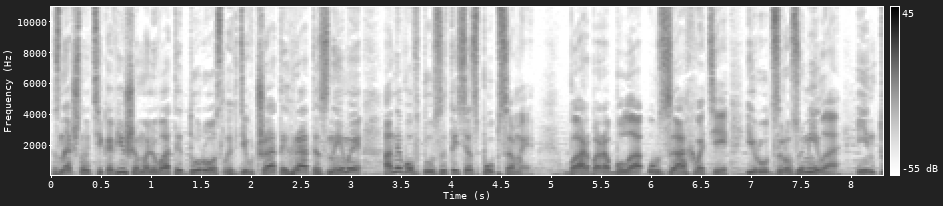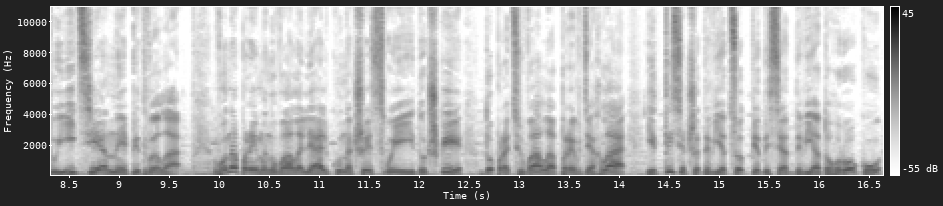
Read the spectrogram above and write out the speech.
значно цікавіше малювати дорослих дівчат і грати з ними, а не вовтузитися з пупсами. Барбара була у захваті, і Рут зрозуміла, інтуїція не підвела. Вона перейменувала ляльку на честь своєї дочки, допрацювала, перевдягла і 1959 року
